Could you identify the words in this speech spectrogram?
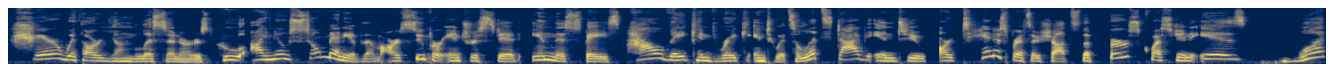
share with our young listeners who I know so many of them are super interested in this space, how they can break into it. So let's dive into our 10 espresso shots. The first question is what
